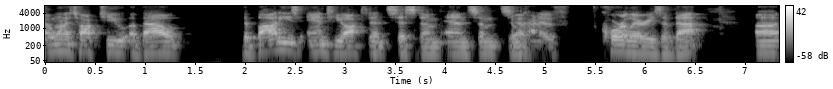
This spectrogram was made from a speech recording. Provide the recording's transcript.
I want to talk to you about the body's antioxidant system and some some yeah. kind of corollaries of that. Uh,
